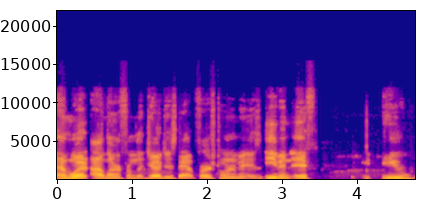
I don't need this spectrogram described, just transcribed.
and what I learned from the judges that first tournament is even if you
